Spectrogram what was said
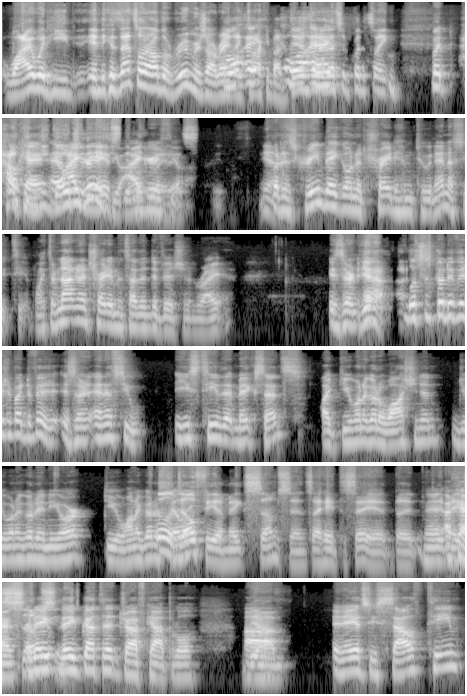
why would he? And because that's what all the rumors are, right? Well, like talking about well, Denver. I, that's, but it's like, but how okay, can he go I to agree the with AFC you. I agree with you. Yeah. But is Green Bay going to trade him to an NFC team? Like they're not going to trade him inside the division, right? Is there an Yeah. let's just go division by division. Is there an NFC East team that makes sense? Like, do you want to go to Washington? Do you want to go to New York? Do you want to go to Philly? Philadelphia makes some sense. I hate to say it, but Yeah, it okay, makes and some they sense. they've got the draft capital. Yeah. Um, an AFC South team,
